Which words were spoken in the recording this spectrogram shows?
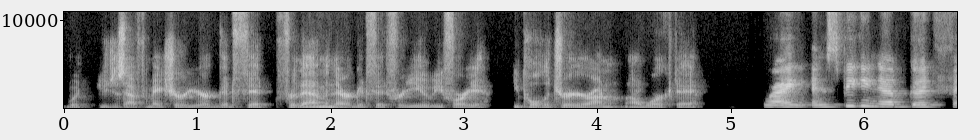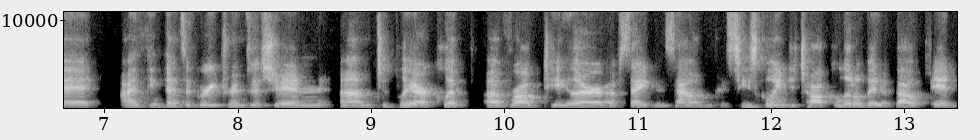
what you just have to make sure you're a good fit for them and they're a good fit for you before you you pull the trigger on on workday. Right. And speaking of good fit, I think that's a great transition um, to play our clip of Rob Taylor of Sight and Sound because he's going to talk a little bit about it,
